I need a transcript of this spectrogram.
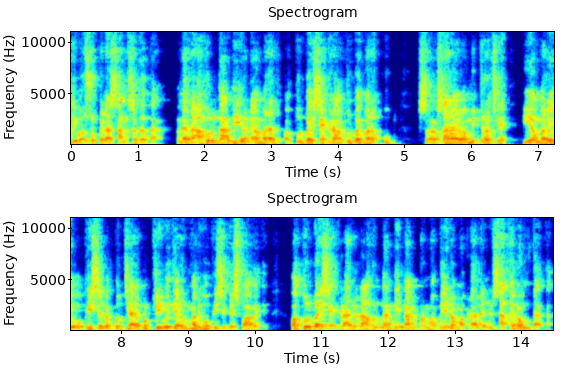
થી વર્ષો પહેલા સાંસદ હતા. અને રાહુલ ગાંધી અને અમારા અતુલભાઈ શેખડા અતુલભાઈ મારા ખૂબ સારા એવા મિત્ર છે. એ અમારી ઓફિસે લગભગ જ્યારે પણ ફ્રી હોય ત્યારે મારી ઓફિસે બેસવા આવે છે. અતુલભાઈ શેખડા અને રાહુલ ગાંધી નાનપણમાં બે રમકડા લઈને સાથે રમતા હતા.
